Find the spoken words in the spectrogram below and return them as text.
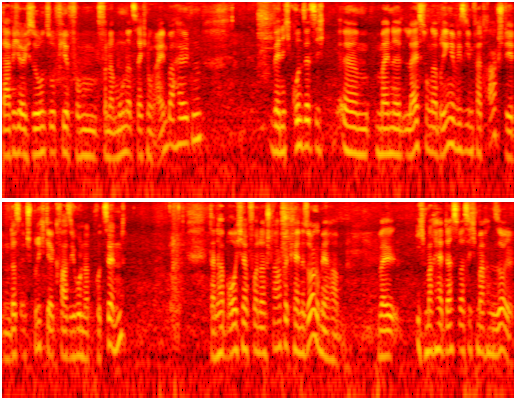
darf ich euch so und so viel vom, von der Monatsrechnung einbehalten wenn ich grundsätzlich ähm, meine Leistung erbringe, wie sie im Vertrag steht, und das entspricht ja quasi 100 Prozent, dann brauche ich ja vor einer Strafe keine Sorge mehr haben. Weil ich mache ja das, was ich machen soll.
